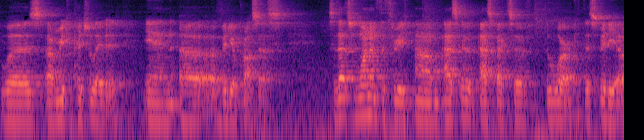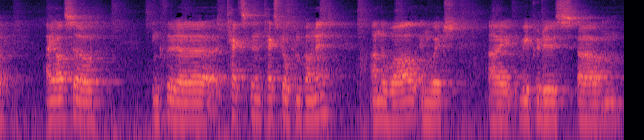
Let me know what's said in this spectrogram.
was um, recapitulated in a video process. So that's one of the three um, as aspects of the work, this video. I also include a text textual component on the wall in which I reproduce um,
